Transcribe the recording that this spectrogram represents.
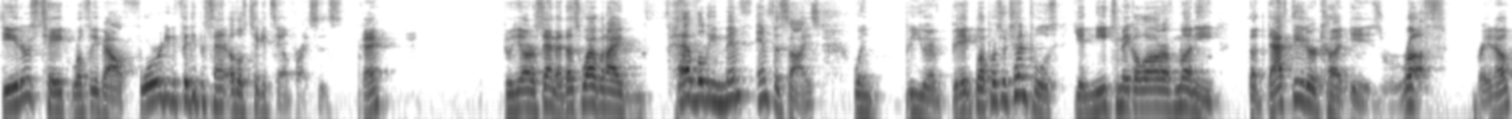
Theaters take roughly about 40 to 50% of those ticket sale prices. Okay. Do you understand that? That's why when I heavily mem- emphasize when you have big blockbuster tentpoles, you need to make a lot of money. But that theater cut is rough, right? You know.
